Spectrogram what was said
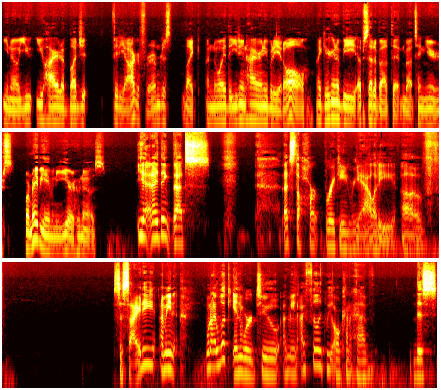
you know you you hired a budget videographer. I'm just like annoyed that you didn't hire anybody at all. Like you're to be upset about that in about 10 years or maybe even a year, who knows. Yeah, and I think that's that's the heartbreaking reality of society. I mean, when I look inward too, I mean, I feel like we all kind of have this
